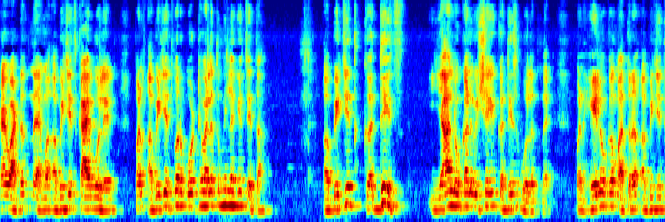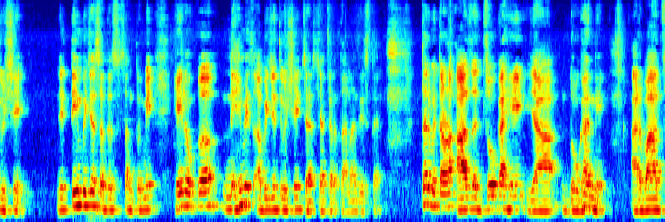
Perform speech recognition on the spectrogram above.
काय वाटत नाही. मग अभिजित काय बोलेल? पण अभिजितवर बोट ठेवायला तुम्ही लगेच येता. अभिजित कधीच या लोकांविषयी कधीच बोलत नाही. पण हे लोक मात्र अभिजितविषयी जे टीम बीचे सदस्य सांगतो मी हे लोक नेहमीच अभिजितविषयी चर्चा करताना दिसत आहेत तर मित्रांनो आज जो काही या दोघांनी अरबाज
